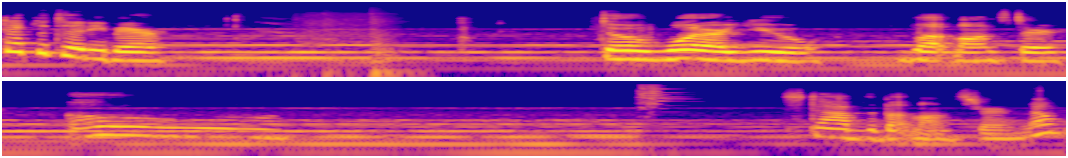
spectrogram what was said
Picked up the teddy bear? Duh, what are you? Butt monster. Oh. Stab the butt monster. Nope.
